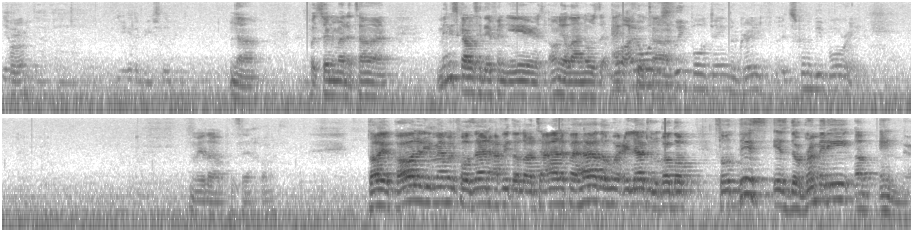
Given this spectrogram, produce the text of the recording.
Yeah, For- but, uh, you gotta be sleeping. No. For a certain amount of time. Many scholars say different years. Only Allah knows the actual time. Well, I don't actual want to time. sleep all day in the grave. It's gonna be boring. May Allah help us, ya ikhwan. طيب قال الإمام الفوزان حفظه الله تعالى فهذا هو علاج الغضب So this is the remedy of anger.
